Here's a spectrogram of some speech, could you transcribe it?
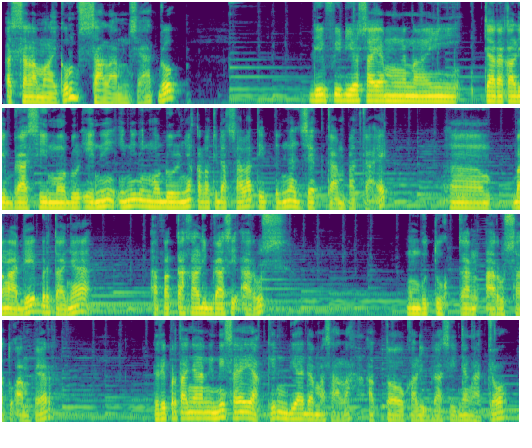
Assalamualaikum, salam sehat bro. Di video saya mengenai cara kalibrasi modul ini Ini nih modulnya kalau tidak salah tipenya ZK4KX ehm, Bang Ade bertanya Apakah kalibrasi arus Membutuhkan arus 1 ampere? Dari pertanyaan ini saya yakin dia ada masalah Atau kalibrasinya ngaco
